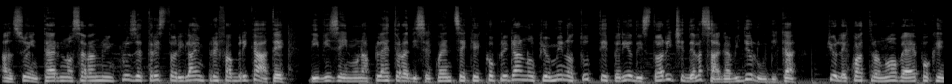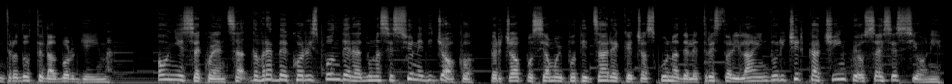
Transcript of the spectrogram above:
al suo interno saranno incluse tre storyline prefabbricate, divise in una pletora di sequenze che copriranno più o meno tutti i periodi storici della saga videoludica, più le quattro nuove epoche introdotte dal board game. Ogni sequenza dovrebbe corrispondere ad una sessione di gioco, perciò possiamo ipotizzare che ciascuna delle tre storyline duri circa 5 o 6 sessioni.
